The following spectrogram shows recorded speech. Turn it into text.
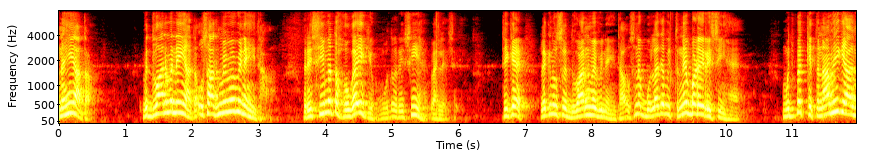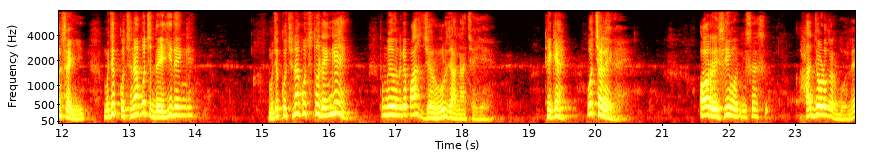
नहीं आता। विद्वान में नहीं आता, उस आदमी में भी नहीं था। ऋषि में तो होगा ही क्यों? वो तो ऋषि है पहले से। ठीक है? लेकिन उस विद्वान में भी नहीं था। उसने बोला, जब इतने बड़े ऋषि हैं, मुझ पर कितना भी ज्ञान सही, मुझे कुछ ना कुछ दे ही देंगे। मुझे कुछ ना कुछ तो देंगे। तो मुझे उनके पास ज़रूर जाना चाहिए। ठीक है? वो चले गए। और ऋषि मुनि से हाथ जोड़कर बोले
